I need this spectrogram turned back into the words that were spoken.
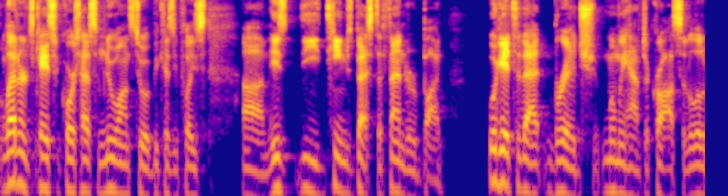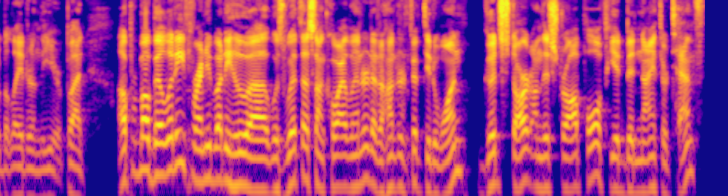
Leonard's case, of course, has some nuance to it because he plays, um, he's the team's best defender, but we'll get to that bridge when we have to cross it a little bit later in the year. But upper mobility for anybody who uh, was with us on Kawhi Leonard at 150 to 1. Good start on this straw poll. If he had been ninth or 10th,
